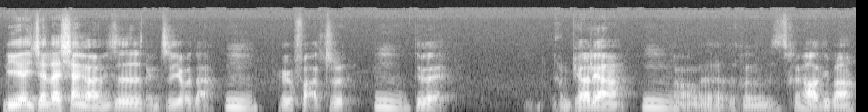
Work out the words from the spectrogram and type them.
你以前在香港你是很自由的，嗯，有法治，嗯，对不对？很漂亮，嗯，哦，很很好的地方。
